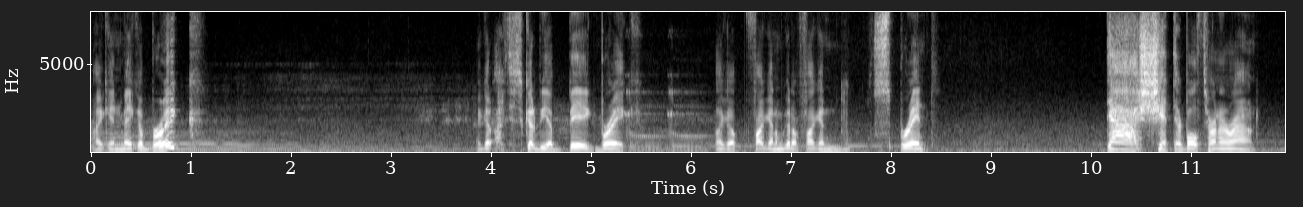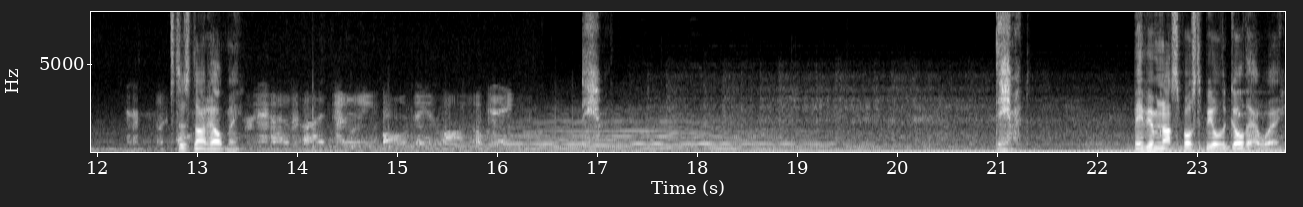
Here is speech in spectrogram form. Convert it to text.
I can make a break. I got. It's to be a big break, like a fucking. I'm gonna fucking sprint. Ah, shit! They're both turning around. This does not help me. Maybe I'm not supposed to be able to go that way.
